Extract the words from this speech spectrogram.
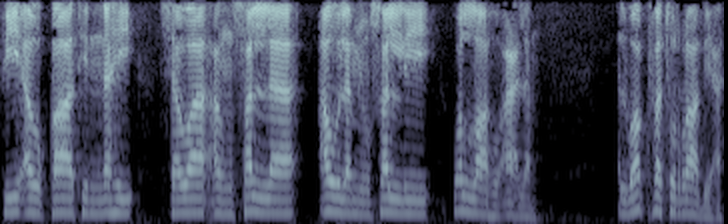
في أوقات النهي سواء صلى أو لم يصلي والله أعلم. الوقفة الرابعة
